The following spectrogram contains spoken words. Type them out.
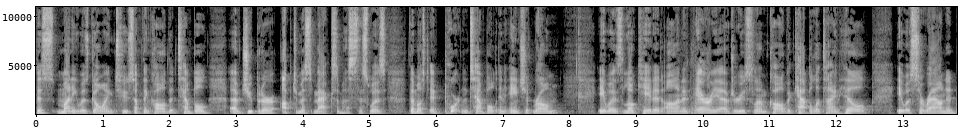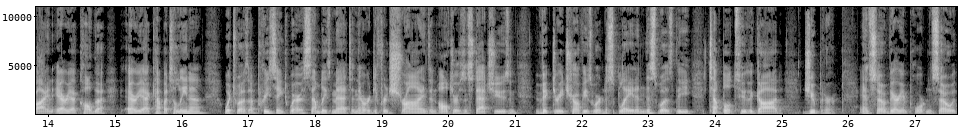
this money was going to something called the Temple of Jupiter Optimus Maximus. This was the most important temple in ancient Rome. It was located on an area of Jerusalem called the Capitoline Hill. It was surrounded by an area called the Area Capitolina, which was a precinct where assemblies met, and there were different shrines and altars and statues, and victory trophies were displayed. And this was the temple to the god Jupiter. And so, very important. So,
